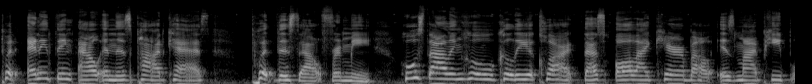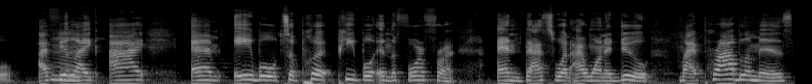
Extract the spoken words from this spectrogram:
put anything out in this podcast, put this out for me. Who's styling who? Khaliah Clark. That's all I care about is my people. I feel mm. like I am able to put people in the forefront, and that's what I want to do. My problem is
